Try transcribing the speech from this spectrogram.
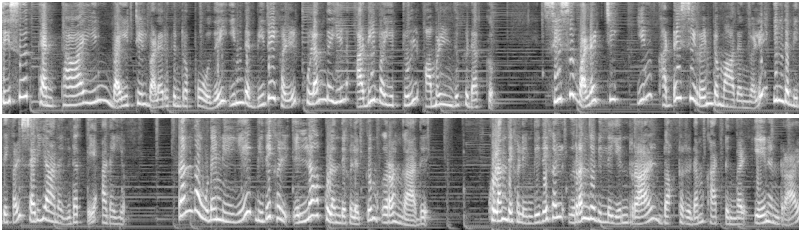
சிசு தன் தாயின் வயிற்றில் வளர்கின்ற போது இந்த விதைகள் குழந்தையின் அடிவயிற்றுள் அமிழ்ந்து கிடக்கும். சிசு வளர்ச்சி இன் கடைசி ரெண்டு மாதங்களில் இந்த விதைகள் சரியான இடத்தை அடையும். பிறந்த உடனேயே விதைகள் எல்லா குழந்தைகளுக்கும் இறங்காது. குழந்தைகளின் விதைகள் இறங்கவில்லை என்றால் டாக்டரிடம் காட்டுங்கள். ஏனென்றால்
